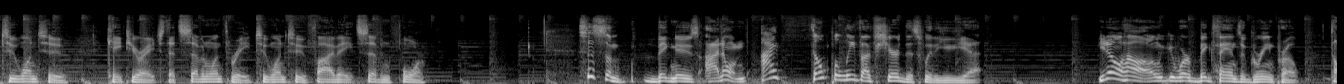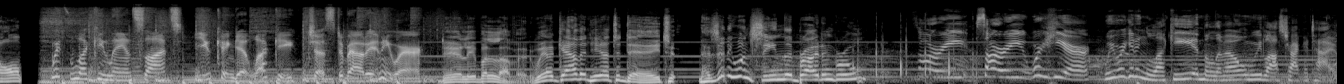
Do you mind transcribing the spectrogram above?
212 KTRH. That's 713 212 5874. This is some big news. I don't I don't believe I've shared this with you yet. You know how we're big fans of Green Pro. It's all With Lucky Land slots, you can get lucky just about anywhere. Dearly beloved, we are gathered here today to. Has anyone seen the bride and groom? Sorry, sorry, we're here. We were getting lucky in the limo and we lost track of time.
